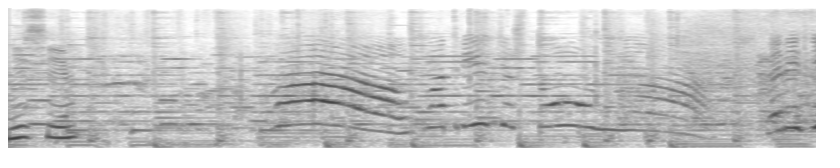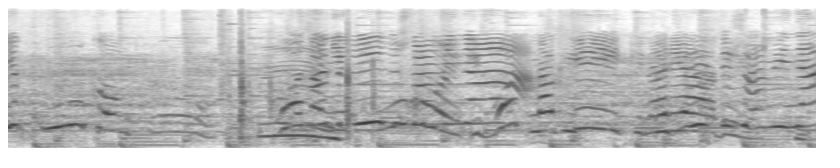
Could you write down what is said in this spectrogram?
Неси. Вау, смотрите, что у меня. Смотрите куколку. Ты, Вот они, что у меня? И вот наклейки, наряды. Что у меня.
